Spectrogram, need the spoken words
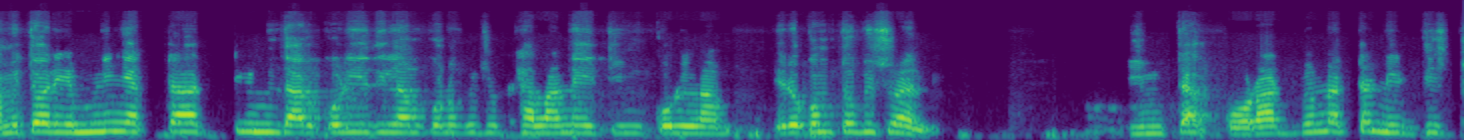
আমি তো আর এমনি একটা টিম দাঁড় করিয়ে দিলাম, কোনো কিছু খেলা নেই টিম করলাম, এরকম তো বিষয় নেই। টিমটা করার জন্য একটা নির্দিষ্ট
